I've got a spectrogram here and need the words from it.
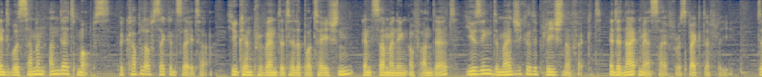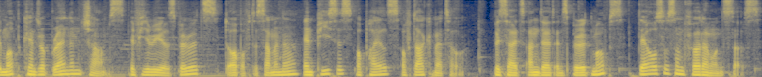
and will summon undead mobs a couple of seconds later. You can prevent the teleportation and summoning of undead using the magical depletion effect and the nightmare scythe respectively. The mob can drop random charms, ethereal spirits, the orb of the summoner, and pieces or piles of dark metal. Besides undead and spirit mobs, there are also some further monsters.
